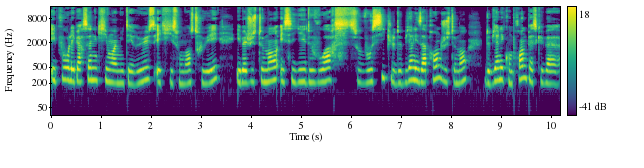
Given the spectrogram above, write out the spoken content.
Et pour les personnes qui ont un utérus et qui sont menstruées, et eh ben justement, essayez de voir vos cycles, de bien les apprendre justement, de bien les comprendre parce que bah,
